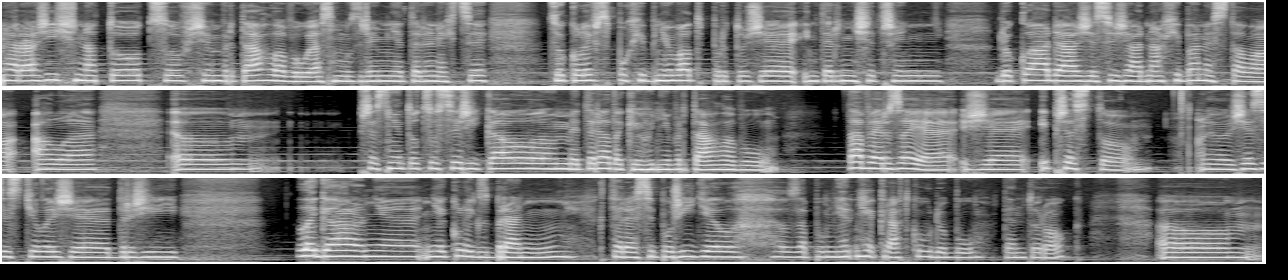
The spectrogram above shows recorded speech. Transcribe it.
narážíš na to, co všem vrtá hlavou. Já samozřejmě tady nechci cokoliv spochybňovat, protože interní šetření dokládá, že se žádná chyba nestala, ale um, přesně to, co si říkal, mi teda taky hodně vrtá hlavou. Ta verze je, že i přesto, eh, že zjistili, že drží legálně několik zbraní, které si pořídil za poměrně krátkou dobu tento rok, ehm,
